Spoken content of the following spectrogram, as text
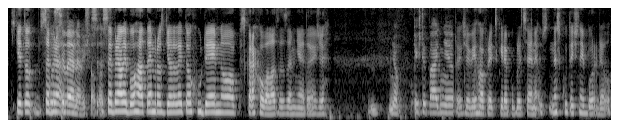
Prostě to sebra, Zkusili to. se- sebrali bohatém, rozdělili to chudým, no zkrachovala ta země, takže, No, každopádně takže v Jihoafrické republice je neus, neskutečný bordel.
